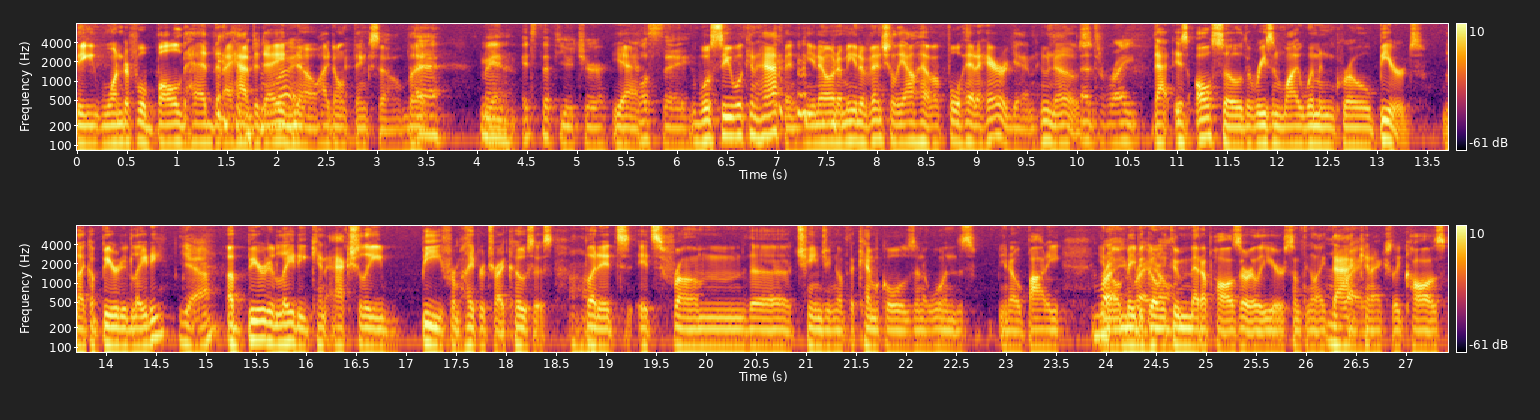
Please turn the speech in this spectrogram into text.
the wonderful bald head that I have today? Right. No, I don't think so. But Eh, I mean, yeah. it's the future. yeah, we'll see. We'll see what can happen. You know what I mean? Eventually, I'll have a full head of hair again. Who knows? That's right. that is also the reason why women grow beards, like a bearded lady. Yeah. A bearded lady can actually be from hypertrichosis, Uh-huh. but it's it's from the changing of the chemicals in a woman's you know body. You know, Right, maybe right, going through menopause early or something like that Right. can actually cause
